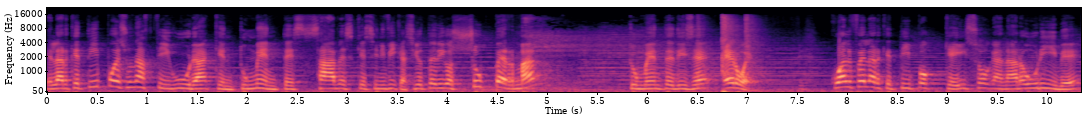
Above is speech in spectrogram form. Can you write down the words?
El arquetipo es una figura que en tu mente sabes qué significa. Si yo te digo Superman, tu mente dice héroe. ¿Cuál fue el arquetipo que hizo ganar a Uribe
